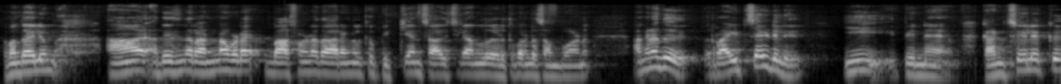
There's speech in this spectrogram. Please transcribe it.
അപ്പോൾ എന്തായാലും ആ അദ്ദേഹത്തിന്റെ റൺ അവിടെ ബാഴ്സലോണയുടെ താരങ്ങൾക്ക് പിക്ക് ചെയ്യാൻ സാധിച്ചില്ല എന്നുള്ളത് എടുത്തു പറഞ്ഞ സംഭവമാണ്. അങ്ങനെ അത് റൈറ്റ് സൈഡിൽ ഈ പിന്നെ കൺസേലേക്ക്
